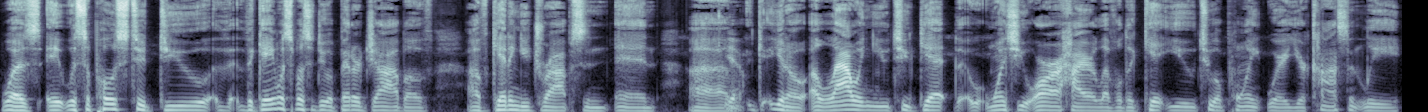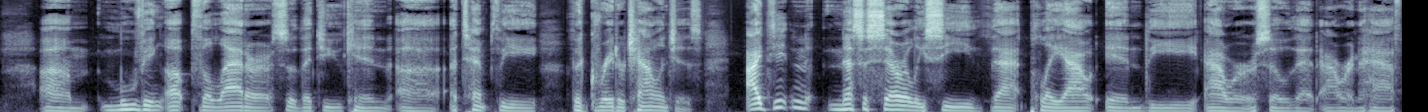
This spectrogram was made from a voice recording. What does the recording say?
was it was supposed to do the, the game was supposed to do a better job of of getting you drops and and uh, Yeah. you know allowing you to get once you are a higher level to get you to a point where you're constantly um, moving up the ladder so that you can uh, attempt the the greater challenges. I didn't necessarily see that play out in the hour or so, that hour and a half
